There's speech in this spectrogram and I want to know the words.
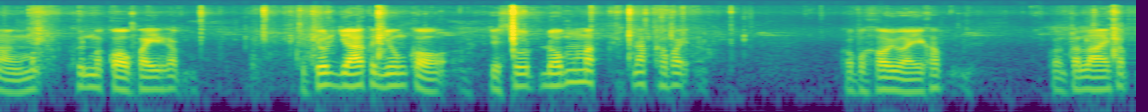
หนังขึ้นมาก่อไฟครับ จุดยากันยงเกาะจะสูดดมมักนักเข้าไปก็บ่เขาไหวครับก็อันตรายครับ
